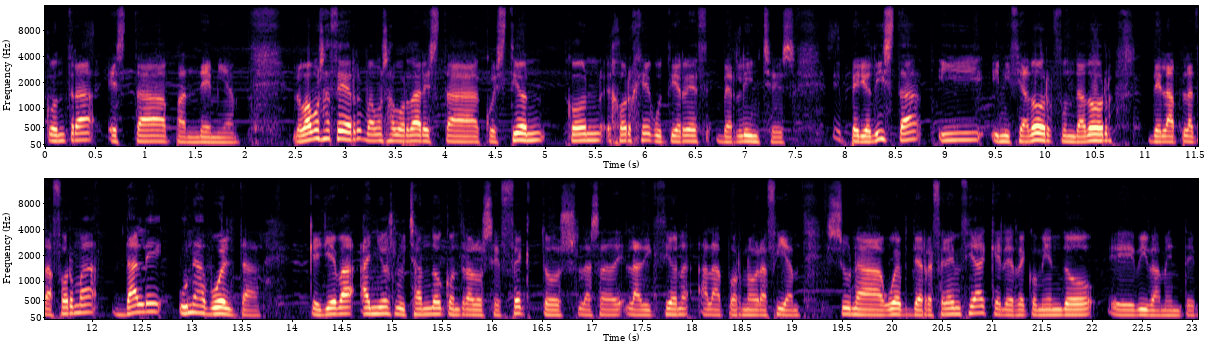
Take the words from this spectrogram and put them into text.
contra esta pandemia. Lo vamos a hacer, vamos a abordar esta cuestión con Jorge Gutiérrez Berlinches, periodista y iniciador, fundador de la plataforma Dale una vuelta que lleva años luchando contra los efectos, la, adicción a la pornografía. Es una web de referencia que le recomiendo eh, vivamente.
